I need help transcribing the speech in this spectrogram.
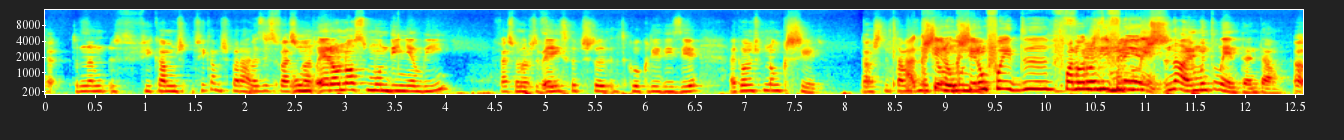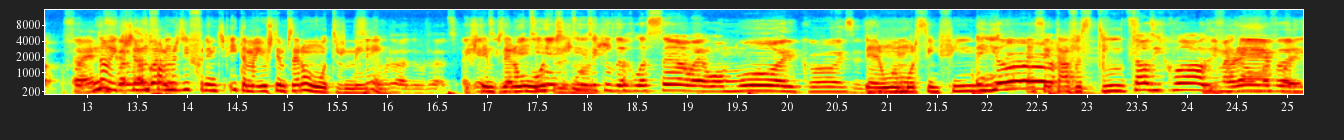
É. Tornamos, ficamos, ficamos parados. Mas isso faz Um- parte. Era o nosso mundinho ali. Faz parte. É isso que eu, te estou, que eu queria dizer. Acabamos por não crescer. Nós estávamos Ah, cresceram, cresceram foi de formas diferentes. diferentes. Não, é muito lenta então. Ah, foi- É, Não, e cresceram de Agora- formas diferentes. E também os tempos eram outros, né? É verdade, é verdade. Os tempos eram Antigamente outros, Tinhas, tinhas nós. aquilo da relação, era o amor e coisas. Era um amor sem fim, Ai, ah! aceitava-se tudo. Tal e qual, E e forever, e,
